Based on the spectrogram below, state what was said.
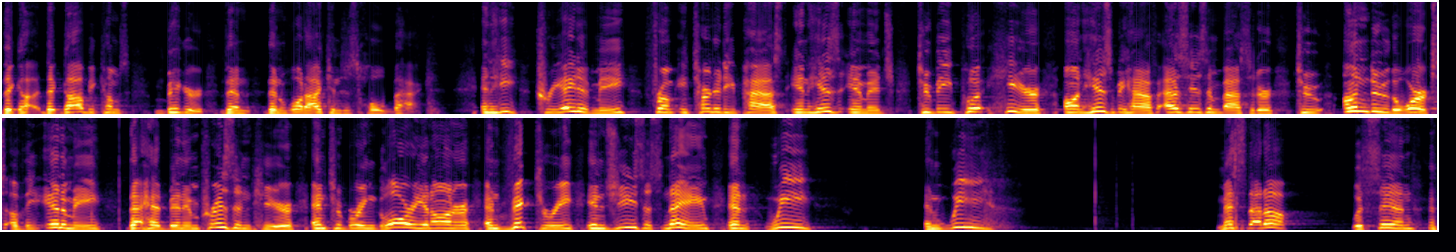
That God, that God becomes bigger than, than what I can just hold back. And He created me from eternity past in his image to be put here on his behalf as his ambassador to undo the works of the enemy that had been imprisoned here and to bring glory and honor and victory in Jesus name. And we and we mess that up with sin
